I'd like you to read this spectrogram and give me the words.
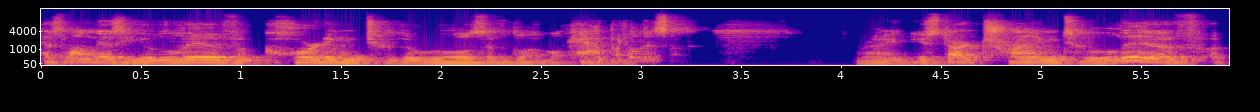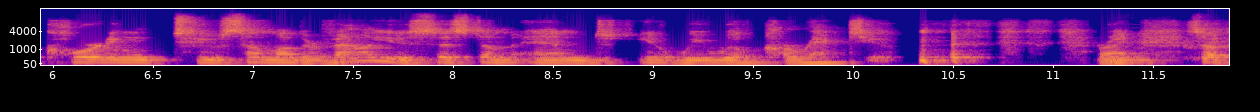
as long as you live according to the rules of global capitalism right? You start trying to live according to some other value system and you know, we will correct you right? Mm-hmm. so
